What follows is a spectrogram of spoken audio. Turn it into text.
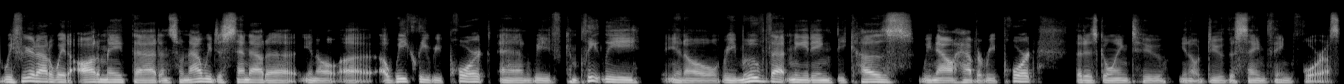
we figured out a way to automate that and so now we just send out a you know a, a, weekly report and we've completely you know removed that meeting because we now have a report that is going to you know do the same thing for us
